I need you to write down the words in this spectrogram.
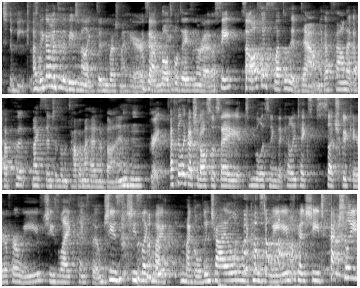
to the beach. Or I think I went to the beach and I like didn't brush my hair Exactly. for multiple days in a row. See, So I also slept with it down. Like I found that if I put my extensions on the top of my head in a bun, Mm-hmm. great. I feel like I should also say to people listening that Kelly takes such good care of her weave. She's like Thanks, boo. she's she's like my my golden child when it comes to weave because she actually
